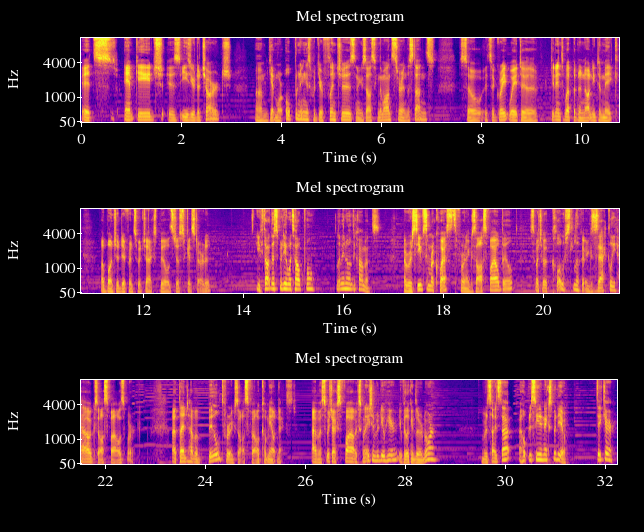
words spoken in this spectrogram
Its amp gauge is easier to charge, um, you get more openings with your flinches and exhausting the monster and the stuns. So it's a great way to get into weapon and not need to make a bunch of different Switch Axe builds just to get started. If you thought this video was helpful, let me know in the comments. I received some requests for an exhaust phial build, so I took a close look at exactly how exhaust phials work. I plan to have a build for exhaust phial coming out next. I have a SwitchX phial explanation video here if you're looking to learn more. Besides that, I hope to see you in the next video. Take care.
